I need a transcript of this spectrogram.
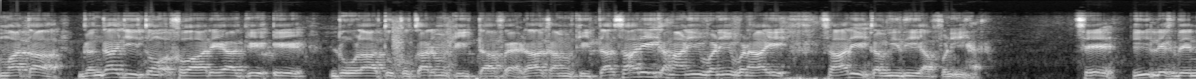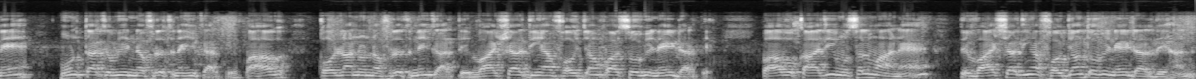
ਮਾਤਾ ਗੰਗਾ ਜੀ ਤੋਂ ਅਖਬਾਰਿਆ ਕਿ ਇਹ ਡੋਲਾ ਤੂੰ ਕੁਕਰਮ ਕੀਤਾ, ਭੈੜਾ ਕੰਮ ਕੀਤਾ, ਸਾਰੀ ਕਹਾਣੀ ਬਣੀ ਬਣਾਈ, ਸਾਰੀ ਕਵੀ ਦੀ ਆਪਣੀ ਹੈ। ਸੇ ਕੀ ਲਿਖਦੇ ਨੇ? ਹੁਣ ਤੱਕ ਵੀ ਨਫ਼ਰਤ ਨਹੀਂ ਕਰਦੇ। ਭਾਵ ਕੌਲਾਂ ਨੂੰ ਨਫ਼ਰਤ ਨਹੀਂ ਕਰਦੇ। ਬਾਦਸ਼ਾਹ ਦੀਆਂ ਫੌਜਾਂ ਪਾਸੋਂ ਵੀ ਨਹੀਂ ਡਰਦੇ। ਭਾਵ ਕਾਜ਼ੀ ਮੁਸਲਮਾਨ ਹੈ ਤੇ ਬਾਦਸ਼ਾਹ ਦੀਆਂ ਫੌਜਾਂ ਤੋਂ ਵੀ ਨਹੀਂ ਡਰਦੇ ਹਨ।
